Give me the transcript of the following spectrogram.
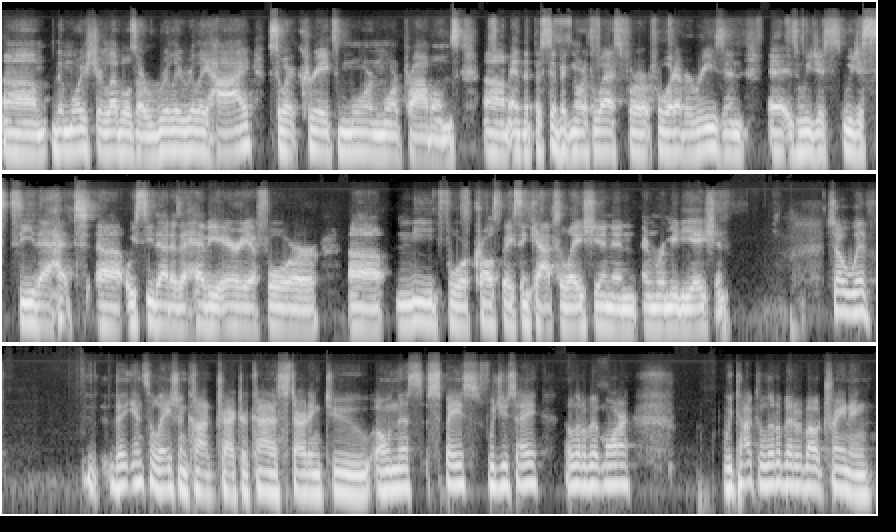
um, the moisture levels are really really high. So it creates more and more problems. Um, and the pacific northwest for for whatever reason uh, is we just we just see that uh, we see that as a heavy area for uh, need for crawl space encapsulation and, and remediation. So with the insulation contractor kind of starting to own this space would you say a little bit more we talked a little bit about training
